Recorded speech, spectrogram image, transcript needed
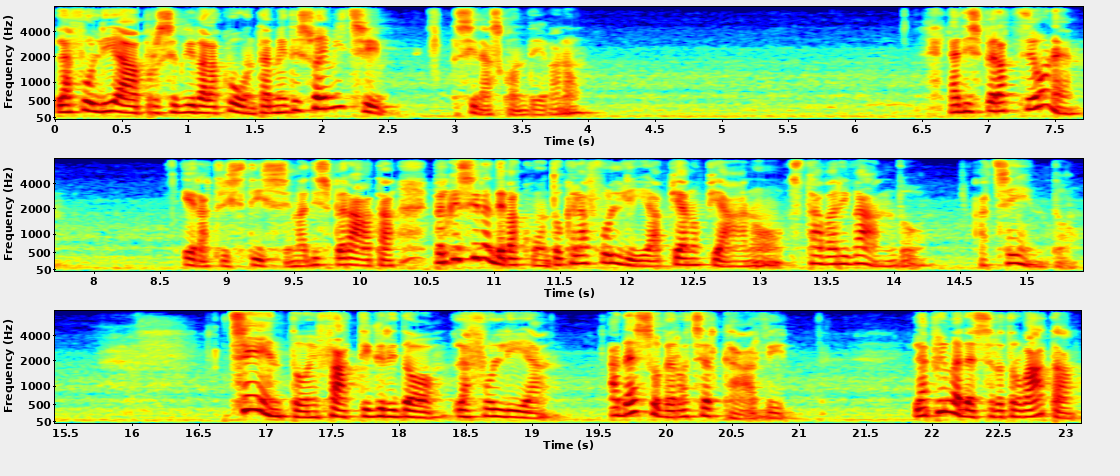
La follia proseguiva la conta, mentre i suoi amici si nascondevano. La disperazione era tristissima, disperata, perché si rendeva conto che la follia piano piano stava arrivando a cento. Cento, infatti, gridò la follia. Adesso verrò a cercarvi. La prima ad essere trovata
